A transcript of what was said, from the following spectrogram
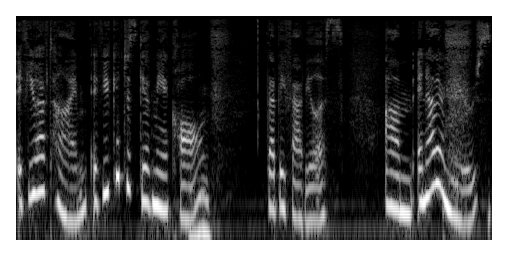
if you have time, if you could just give me a call, that'd be fabulous. Um, in other news,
